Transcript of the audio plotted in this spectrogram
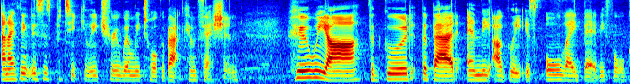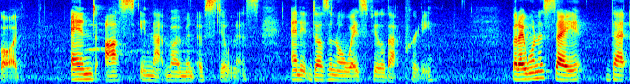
And I think this is particularly true when we talk about confession. Who we are, the good, the bad, and the ugly, is all laid bare before God and us in that moment of stillness. And it doesn't always feel that pretty. But I want to say that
